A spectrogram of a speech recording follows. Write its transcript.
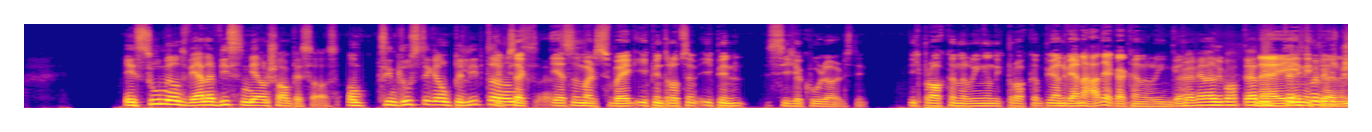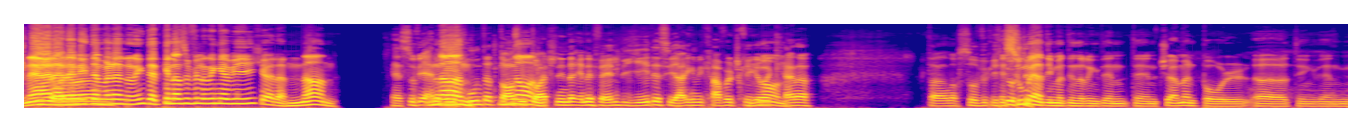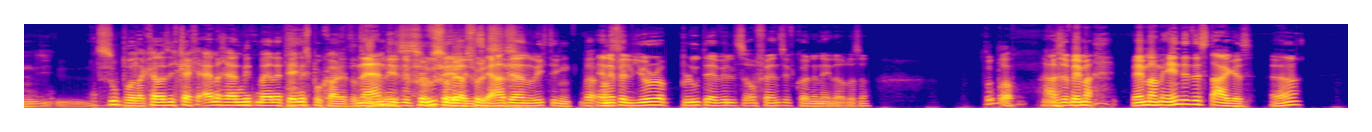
Esume und Werner wissen mehr und schauen besser aus. Und sind lustiger und Ich beliebter hab und gesagt, erstens mal Swag, ich bin trotzdem, ich bin sicher cooler als die. Ich brauche keinen Ring und ich brauche keinen, Björn Werner hat ja gar keinen Ring, gell? Wer Werner hat überhaupt, der hat Nein, nicht, der eh hat nicht einer. gespielt, Nein, der hat nicht einmal einen Ring, der hat genauso viele Ringe wie ich, Alter. None. Er ist so wie einer von None. 100.000 None. Deutschen in der NFL, die jedes Jahr irgendwie Coverage kriegen, aber keiner da noch so wirklich Summe durchsteht. hat immer den Ring, den, den German Bowl, äh, Ding, den, Super, da kann er sich gleich einreihen mit meinen Tennispokale dazu. nein, diese Blue so Devils, wertvoll er hat ja einen richtigen. Was-? NFL Europe Blue Devils Offensive Coordinator oder so. Super. Also wenn man, wenn man am Ende des Tages, ja,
